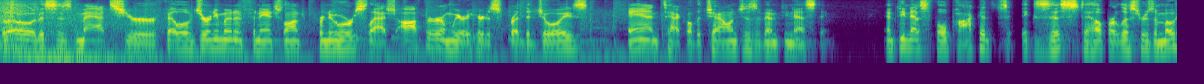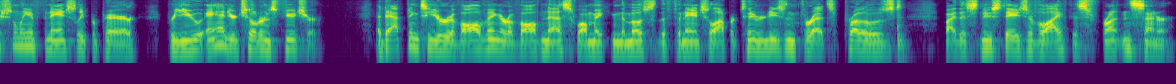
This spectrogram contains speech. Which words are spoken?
Hello, this is Matt, your fellow journeyman and financial entrepreneur slash author, and we are here to spread the joys and tackle the challenges of empty nesting. Empty Nest Full Pockets exists to help our listeners emotionally and financially prepare for you and your children's future. Adapting to your evolving or evolved nest while making the most of the financial opportunities and threats posed by this new stage of life is front and center.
